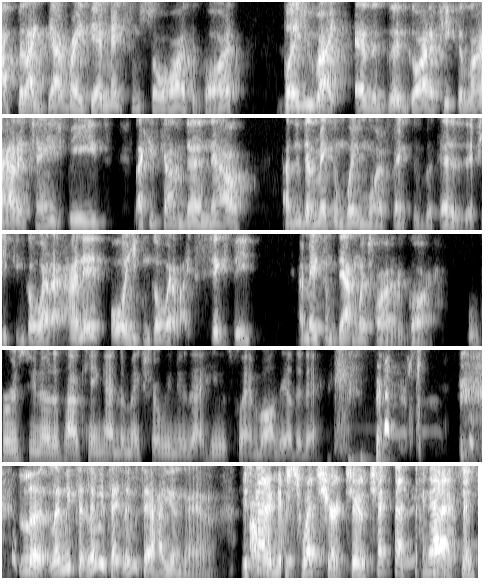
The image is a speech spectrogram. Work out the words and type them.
I feel like that right there makes him so hard to guard. But you're right. As a good guard, if he could learn how to change speeds like he's kind of done now, I think that'll make him way more effective because if he can go at 100 or he can go at like 60, that makes him that much harder to guard. Bruce, you notice how King had to make sure we knew that he was playing ball the other day. Look, let me t- let me tell let me tell you how young I am. He's got I'm a new sweatshirt too. Check that thing out. It says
